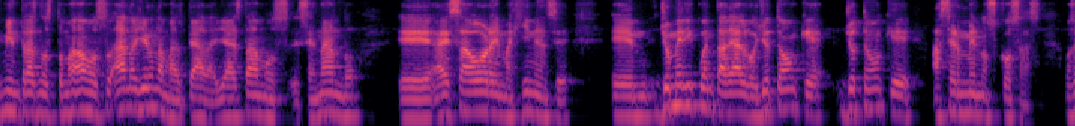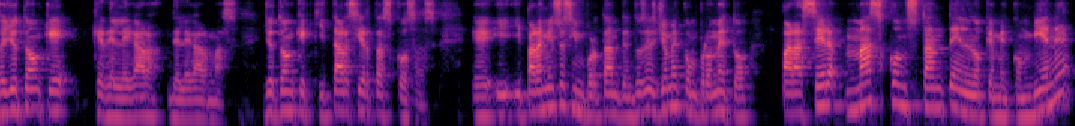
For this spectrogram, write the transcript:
mientras nos tomábamos, ah, no, ya era una malteada, ya estábamos cenando. a esa hora, imagínense, Em, yo me di cuenta de algo, yo tengo, que, yo tengo que hacer menos cosas, o sea, yo tengo que, delegar, delegar más, yo tengo que quitar ciertas cosas eh, y, para mí eso es importante, entonces yo me comprometo para ser más constante en lo que me conviene,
